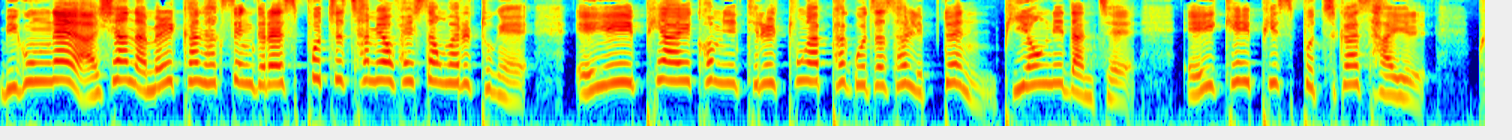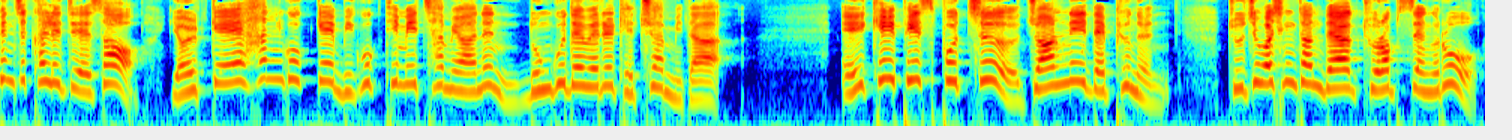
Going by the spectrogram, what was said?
미국 내 Asian American 학생들의 스포츠 참여 활성화를 통해 AAPI 커뮤니티를 통합하고자 설립된 비영리 단체 AKP 스포츠가 4일 퀸즈 칼리지에서 10개의 한국계 미국 팀이 참여하는 농구 대회를 개최합니다. AKP 스포츠 존리 대표는 조지 워싱턴 대학 졸업생으로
